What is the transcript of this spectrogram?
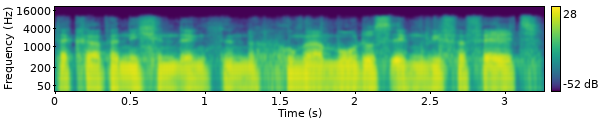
der Körper nicht in irgendeinen Hungermodus irgendwie verfällt.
